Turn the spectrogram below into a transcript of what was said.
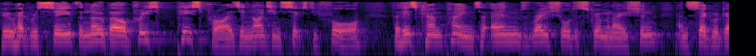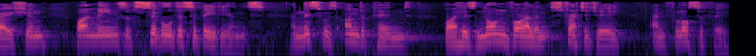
who had received the Nobel Peace Prize in 1964 for his campaign to end racial discrimination and segregation by means of civil disobedience, and this was underpinned by his non-violent strategy and philosophy.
